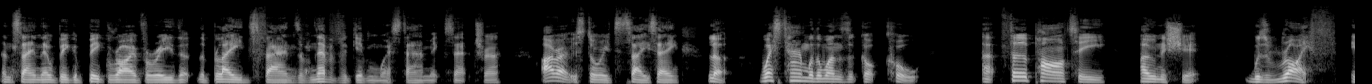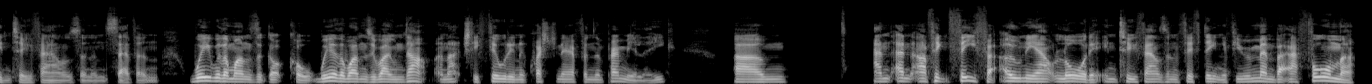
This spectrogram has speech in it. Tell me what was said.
and saying there'll be a big rivalry that the Blades fans have never forgiven West Ham, etc. I wrote a story to say saying, look, West Ham were the ones that got caught. Uh, third party ownership was rife in 2007. We were the ones that got caught. We're the ones who owned up and actually filled in a questionnaire from the Premier League. Um, and and I think FIFA only outlawed it in 2015. If you remember, our former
